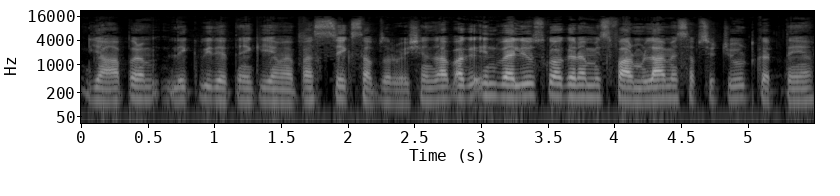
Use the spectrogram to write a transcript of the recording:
यहाँ पर हम लिख भी देते हैं कि हमारे पास सिक्स ऑब्जर्वेशन अब अगर इन वैल्यूज़ को अगर हम इस फार्मूला में सब्सिट्यूट करते हैं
